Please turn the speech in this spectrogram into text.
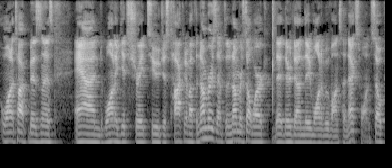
want to talk business and want to get straight to just talking about the numbers. And if the numbers don't work they're done. They want to move on to the next one. So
